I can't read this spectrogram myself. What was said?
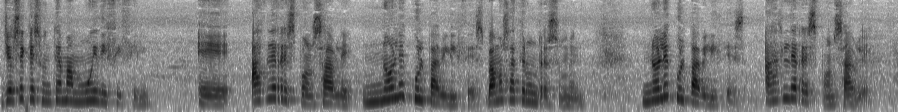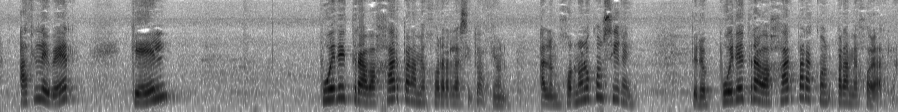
Yo sé que es un tema muy difícil. Eh, hazle responsable, no le culpabilices. Vamos a hacer un resumen. No le culpabilices, hazle responsable. Hazle ver que él puede trabajar para mejorar la situación. A lo mejor no lo consigue, pero puede trabajar para, para mejorarla.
